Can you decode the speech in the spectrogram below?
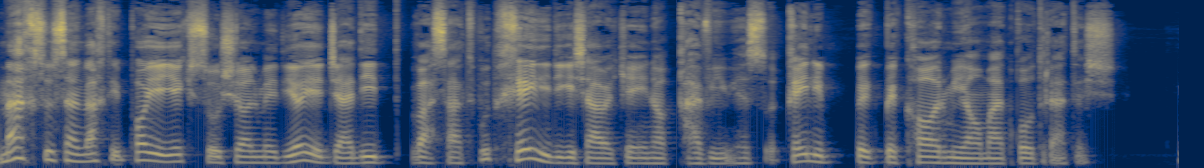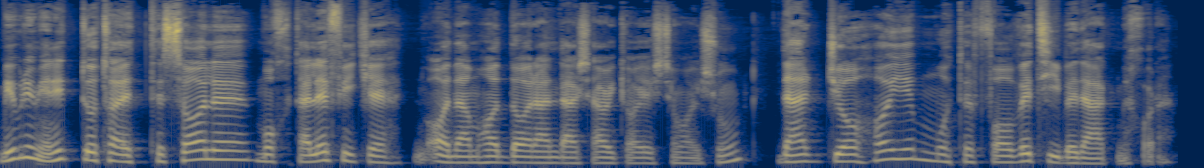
مخصوصا وقتی پای یک سوشال مدیای جدید وسط بود خیلی دیگه شبکه اینا قوی خیلی به کار می آمد قدرتش. می‌بینیم یعنی دو تا اتصال مختلفی که آدم ها دارن در شبکه های اجتماعیشون. در جاهای متفاوتی به درد می‌خورن.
